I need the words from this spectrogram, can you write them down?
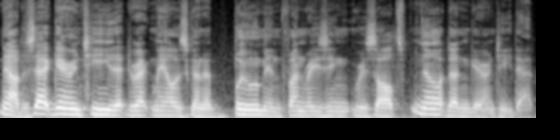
Now, does that guarantee that direct mail is going to boom in fundraising results? No, it doesn't guarantee that.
